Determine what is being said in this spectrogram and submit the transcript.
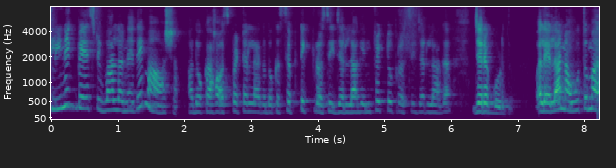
క్లినిక్ బేస్డ్ ఇవ్వాలనేది మా ఆశ. అదొక హాస్పిటల్ లాగా అదొక సెప్టిక్ ప్రొసీజర్ లాగా ఇన్ఫెక్టివ్ ప్రొసీజర్ లాగా జరగకూడదు. వాళ్ళు ఎలా నవ్వుతూ మా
